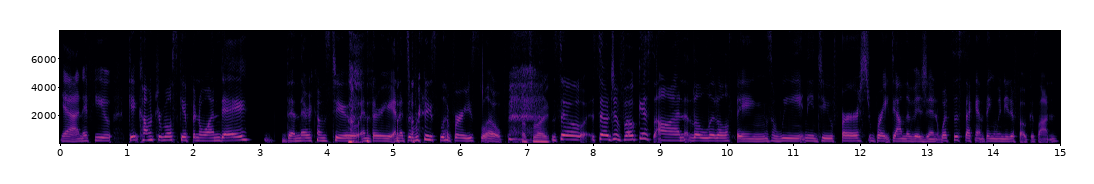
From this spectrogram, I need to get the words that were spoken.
Yeah, and if you get comfortable skipping one day, then there comes two and three, and it's a pretty slippery slope. That's right. So, so to focus on the little things, we need to first break down the vision. What's the second thing we need to focus on?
